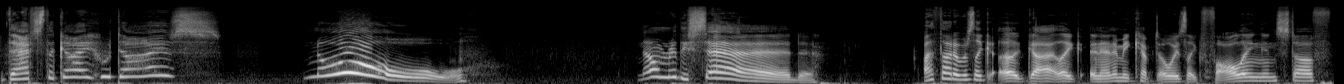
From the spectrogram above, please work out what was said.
That's the guy who dies? No! Now I'm really sad. I thought it was like a guy, like an enemy kept always like falling and stuff,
